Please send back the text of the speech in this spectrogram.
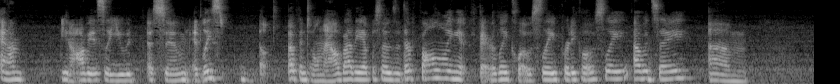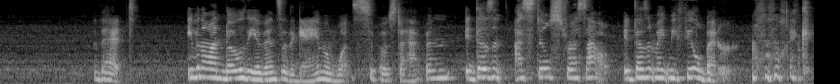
and I'm you know obviously you would assume at least up until now by the episodes that they're following it fairly closely, pretty closely, I would say. Um that even though I know the events of the game and what's supposed to happen, it doesn't, I still stress out. It doesn't make me feel better. like,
